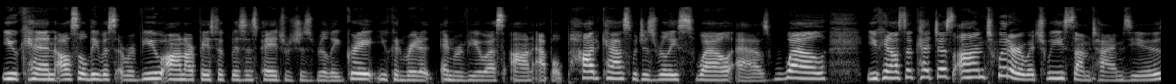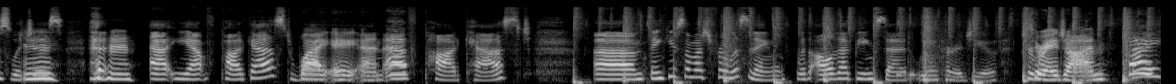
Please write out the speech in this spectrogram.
You can also leave us a review on our Facebook business page, which is really great. You can rate it and review us on Apple Podcasts, which is really swell as well. You can also catch us on Twitter, which we sometimes use, which is at YANF Podcast, Y A N F Podcast. Um, thank you so much for listening. With all of that being said, we encourage you To Ray John. Bye.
